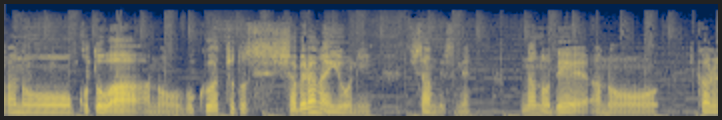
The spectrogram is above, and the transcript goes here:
あの、ことは、あの、僕はちょっと喋らないようにしたんですね。なので、あの、ヒカル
